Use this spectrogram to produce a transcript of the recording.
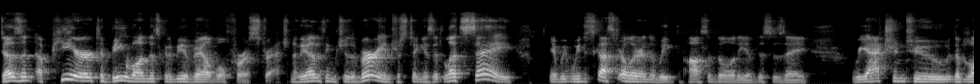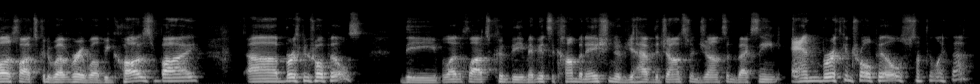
doesn't appear to be one that's going to be available for a stretch. Now, the other thing which is very interesting is that let's say yeah, we, we discussed earlier in the week the possibility of this is a reaction to the blood clots could very well be caused by uh, birth control pills. The blood clots could be maybe it's a combination of you have the Johnson Johnson vaccine and birth control pills, or something like that.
